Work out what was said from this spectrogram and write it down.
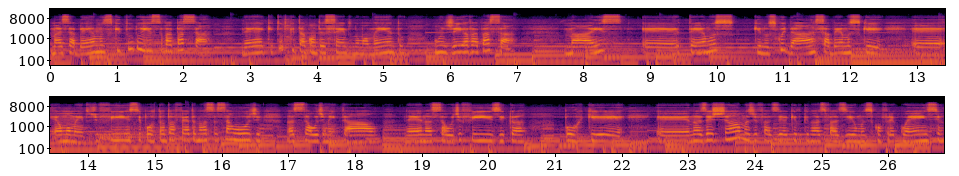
Mas sabemos que tudo isso vai passar, né? Que tudo que está acontecendo no momento um dia vai passar. Mas é, temos que nos cuidar, sabemos que é, é, um momento difícil, portanto afeta nossa saúde, nossa saúde mental, né, nossa saúde física, porque é, nós deixamos de fazer aquilo que nós fazíamos com frequência,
